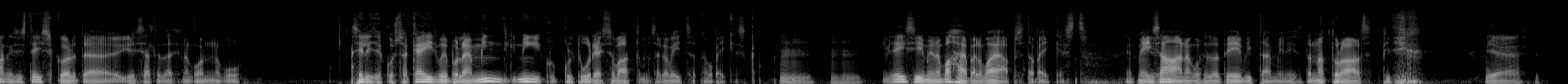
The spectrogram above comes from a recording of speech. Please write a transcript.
aga siis teist korda ja sealt edasi nagu on nagu sellised, kus sa käid võib-olla mingi, mingi kultuuri asja vaatamas, aga veitsad nagu päikest ka mm. -hmm. Eesti inimene vahepeal vajab seda päikest, et me ei Jah. saa nagu seda D-vitamiini, seda naturaalset pidi jaa, sa pead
